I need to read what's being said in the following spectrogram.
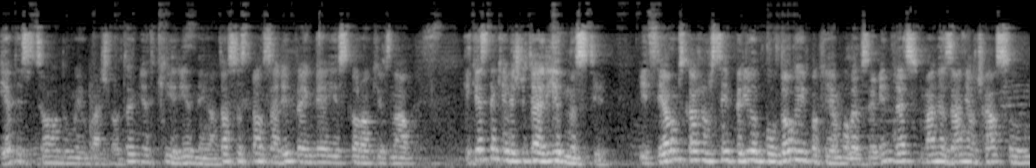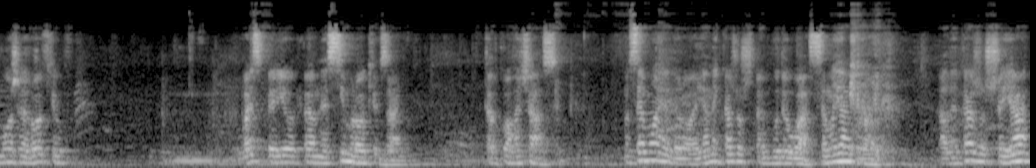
Я десь цього думаю, бачу, а той мені такий рідний, а та сестра взагалі, так якби я її 100 років знав. Якесь таке відчуття рідності. І я вам скажу, що цей період був довгий, поки я молився. Він десь в мене зайняв часу, може, років весь період, певне, 7 років зайняв такого часу. Ну, це моя дорога. Я не кажу, що так буде у вас. Це моя дорога. Але кажу, що я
